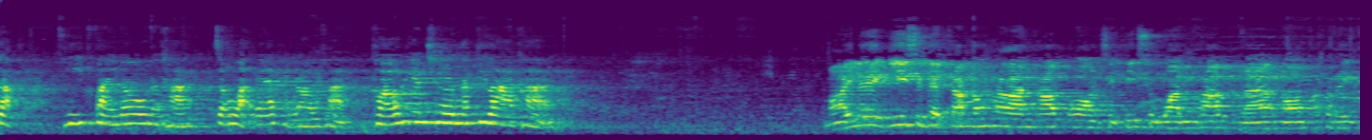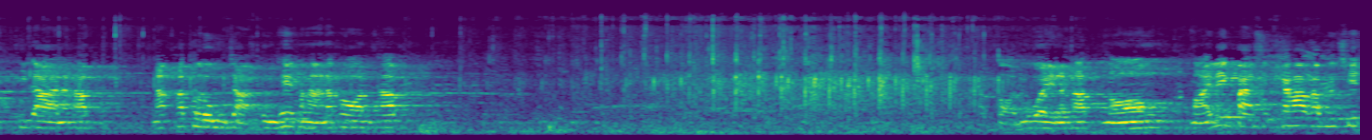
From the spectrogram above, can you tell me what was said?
กับ Heat Final นะคะ จังหวะแรกของเราค่ะ ขอเรียนเชิญนักกีฬาค่ะ หมายเลข 21 ครับ น้องพานครับพรสิทธิสุวรรณครับ และน้องพัทริธิดานะครับณพัทลุงจากกรุงเทพมหานครครับต่อด้วยนะครับ น้องหมายเลข 89 ครับนุชิต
